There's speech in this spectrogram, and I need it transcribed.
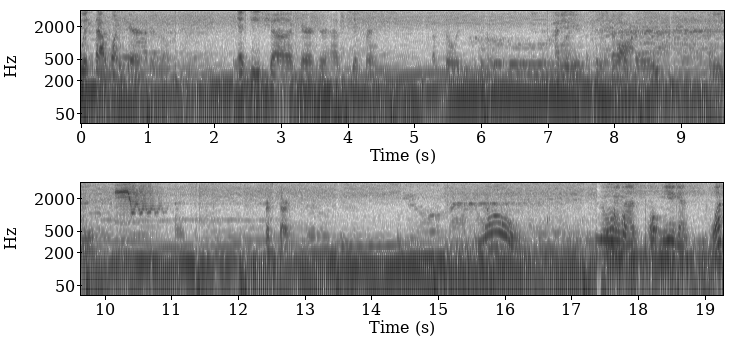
with that one character though. Yet each uh, character has different abilities. that they can use. How do you do the special Bar. abilities? How do you do it? Right. Press start. No! No way, man. It's Oh. me again. What?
